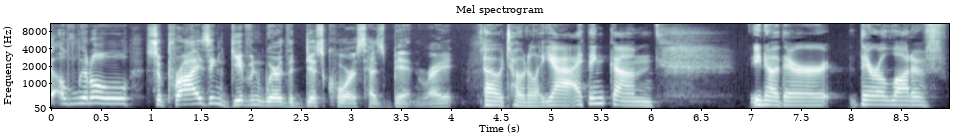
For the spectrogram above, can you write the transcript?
a little surprising given where the discourse has been, right? Oh, totally. Yeah. I think, um, you know, there, there are a lot of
